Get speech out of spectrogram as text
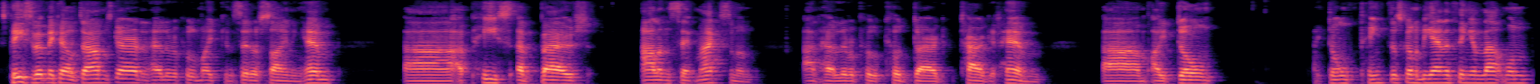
It's a piece about Mikkel Damsgaard and how Liverpool might consider signing him. Uh, a piece about Alan Saint-Maximin and how Liverpool could dar- target him. Um, I don't, I don't think there's going to be anything in that one.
